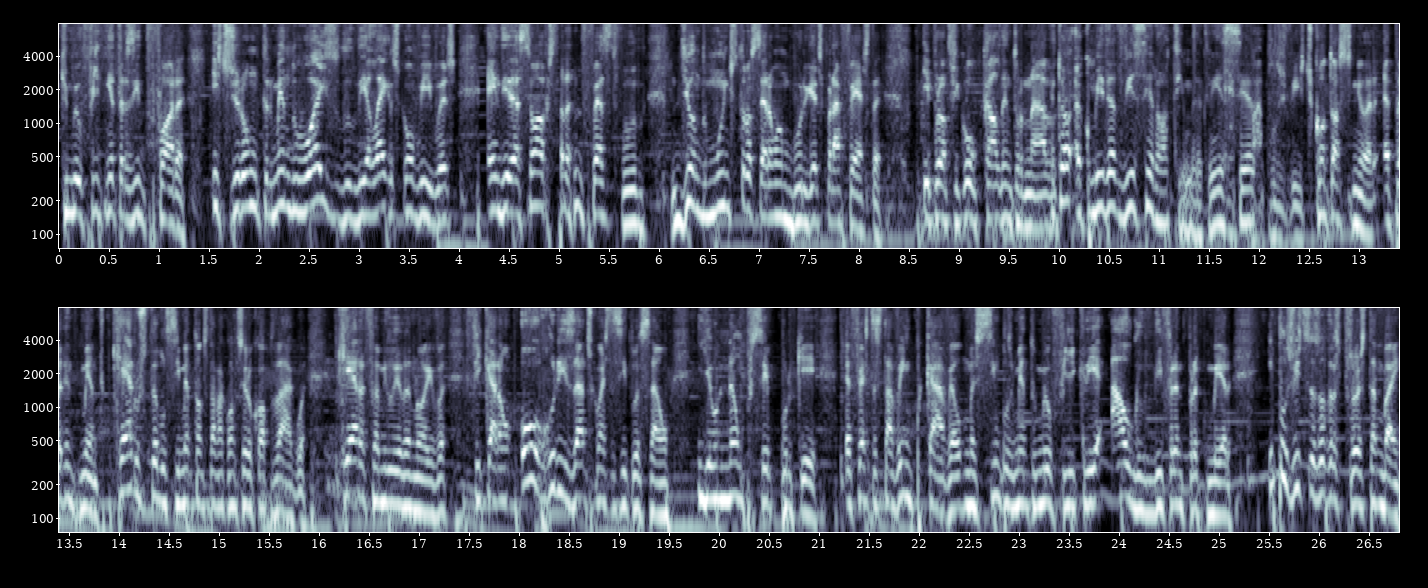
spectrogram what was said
que o meu filho tinha trazido de fora. Isto gerou um tremendo êxodo de alegres convivas em direção ao restaurante de fast food, de onde muitos trouxeram hambúrgueres para a festa. E pronto, ficou o caldo entornado. Então a comida devia ser ótima, devia ser. Pá, pelos vistos. Conto ao senhor, aparentemente, quer o estabelecimento onde estava a acontecer o copo d'água, quer a família da noiva, ficaram horrorizados com esta situação e eu não percebo porquê. A festa estava impecável, mas simplesmente o meu filho queria algo de diferente para comer e pelos vistos as outras pessoas também.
